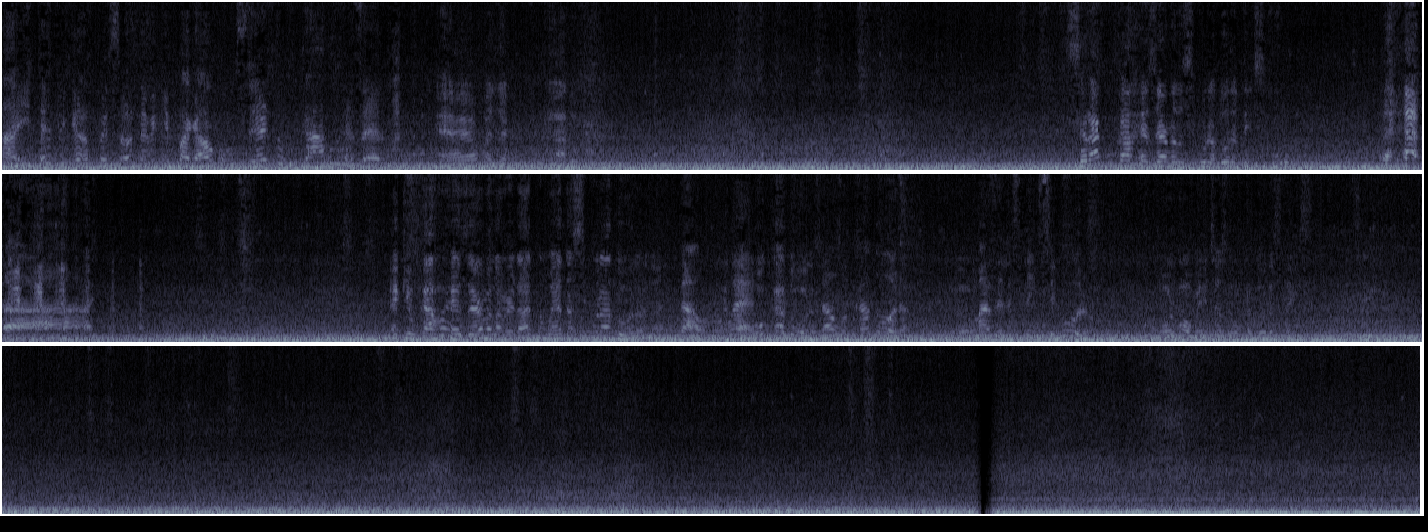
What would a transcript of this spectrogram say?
Aí teve, que- a pessoa teve que pagar o conserto do carro reserva. É, mas é complicado. Será que o carro reserva da seguradora tem seguro? Ah, É que o carro reserva, na verdade, não é da seguradora, né? não, não é é. da locadora. Da locadora. Então, Mas eles têm seguro. normalmente as locadoras têm seguro. Sim.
